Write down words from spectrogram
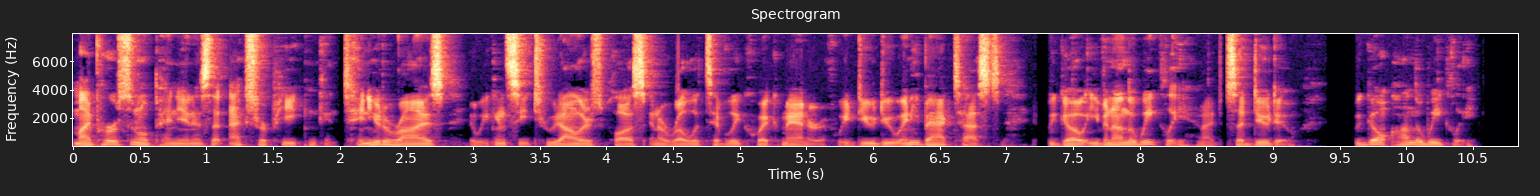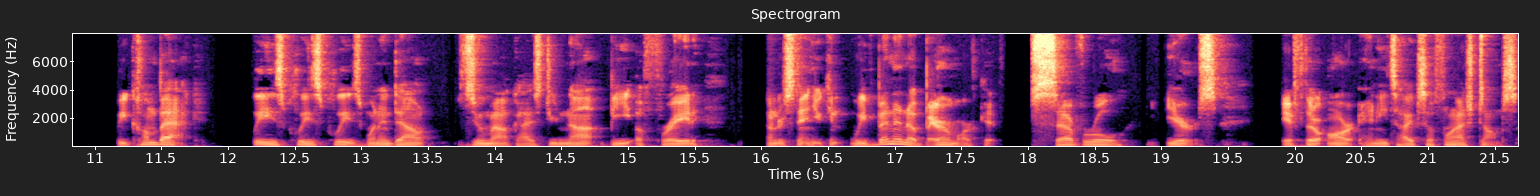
my personal opinion is that XRP can continue to rise and we can see $2 plus in a relatively quick manner. If we do do any back tests, if we go even on the weekly, and I just said do do, we go on the weekly, we come back. Please, please, please, when in doubt, zoom out, guys. Do not be afraid. Understand you can. We've been in a bear market for several years. If there are any types of flash dumps,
